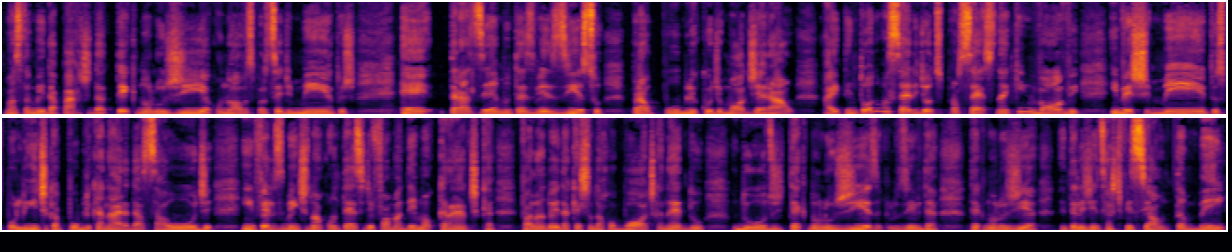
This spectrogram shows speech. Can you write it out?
mas também da parte da tecnologia, com novos procedimentos, é, trazer muitas vezes isso para o público de modo geral. Aí tem toda uma série de outros processos né, que envolve investimentos, política pública na área da saúde. Infelizmente, não acontece de forma democrática. Falando aí da questão da robótica, né, do, do uso de tecnologias, inclusive da tecnologia da inteligência artificial também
